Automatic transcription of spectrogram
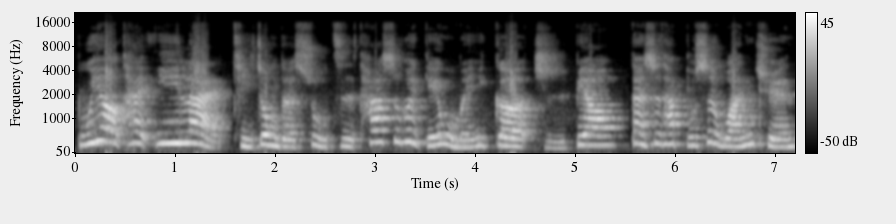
不要太依赖体重的数字，它是会给我们一个指标，但是它不是完全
